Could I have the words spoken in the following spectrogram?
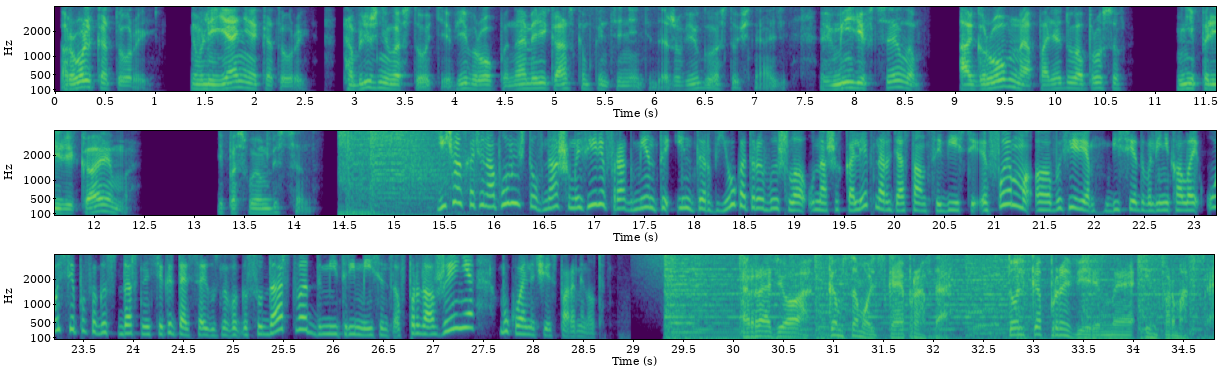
роль которой, влияние которой на Ближнем Востоке, в Европе, на американском континенте, даже в Юго-Восточной Азии, в мире в целом огромно, по ряду вопросов непререкаемо и по-своему бесценно. Еще раз хочу напомнить, что в нашем эфире фрагменты интервью, которое вышло у наших коллег на радиостанции Вести ФМ. Э, в эфире беседовали Николай Осипов и государственный секретарь Союзного государства Дмитрий Месенцев. Продолжение буквально через пару минут. Радио «Комсомольская правда». Только проверенная информация.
